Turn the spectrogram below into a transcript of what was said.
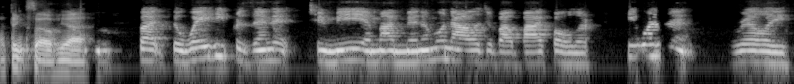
I think so yeah. But the way he presented to me and my minimal knowledge about bipolar he wasn't really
